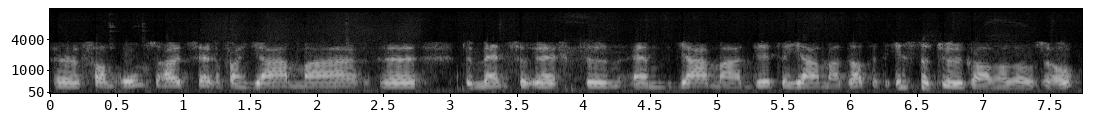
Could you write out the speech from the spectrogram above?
eh, van ons uit zeggen van ja maar eh, de mensenrechten en ja maar dit en ja maar dat. Het is natuurlijk allemaal wel zo.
